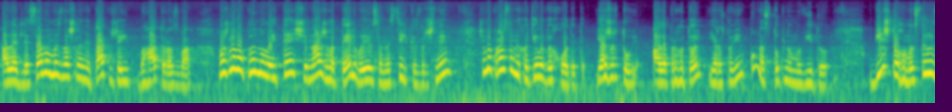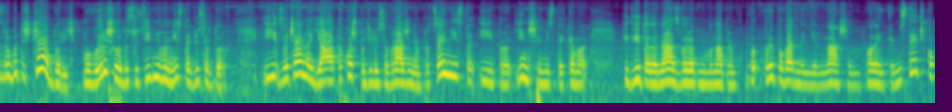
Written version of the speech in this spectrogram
але для себе ми знайшли не так вже й багато розваг. Можливо, вплинуло й те, що наш готель виявився настільки зручним, що ми просто не хотіли виходити. Я жартую, але про готель я розповім у наступному відео. Більш того, ми встигли зробити ще одну річ. Ми вирішили до сусіднього міста Дюссельдорф. І, звичайно, я також поділюся враженням про це місто і про інше місто, яке ми відвідали на зворотньому напрямку при поверненні в наше маленьке містечко.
